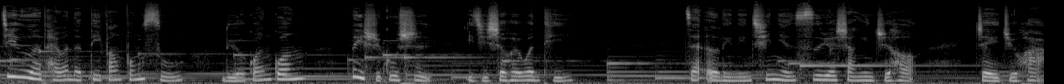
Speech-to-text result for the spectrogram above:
记录了台湾的地方风俗、旅游观光、历史故事以及社会问题。在二零零七年四月上映之后，这一句话。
